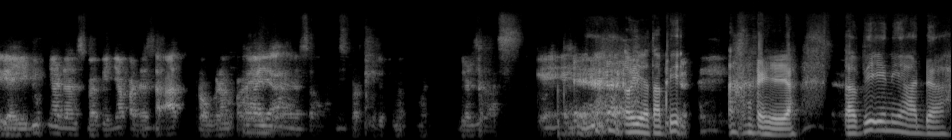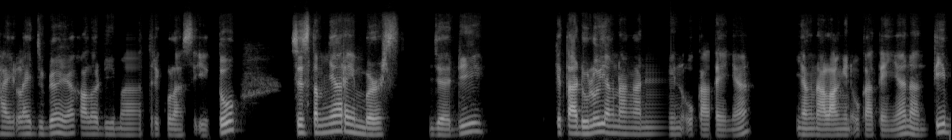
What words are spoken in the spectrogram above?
biaya hidupnya dan sebagainya pada saat program pengayaan bahasa seperti itu biar jelas. Oh iya, tapi iya. Tapi ini ada highlight juga ya kalau di matrikulasi itu sistemnya reimburse. Jadi kita dulu yang nanganin UKT-nya, yang nalangin UKT-nya nanti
